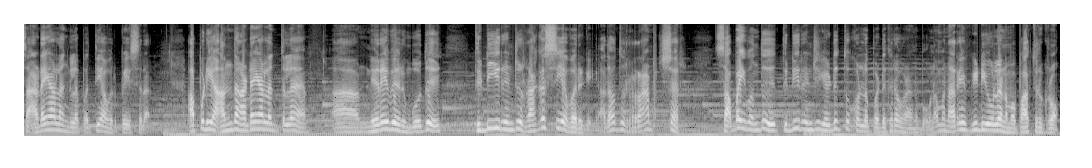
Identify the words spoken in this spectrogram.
ச அடையாளங்களை பற்றி அவர் பேசுகிறார் அப்படி அந்த அடையாளத்தில் நிறைவேறும்போது திடீரென்று ரகசிய வருகை அதாவது ராப்சர் சபை வந்து திடீரென்று எடுத்துக்கொள்ளப்படுகிற ஒரு அனுபவம். நம்ம நிறைய வீடியோவில் நம்ம பார்த்துருக்குறோம்.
